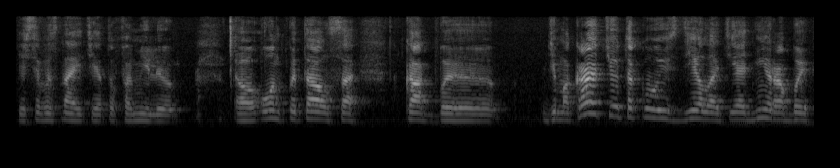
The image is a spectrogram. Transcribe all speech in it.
если вы знаете эту фамилию, э, он пытался как бы демократию такую сделать, и одни рабы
